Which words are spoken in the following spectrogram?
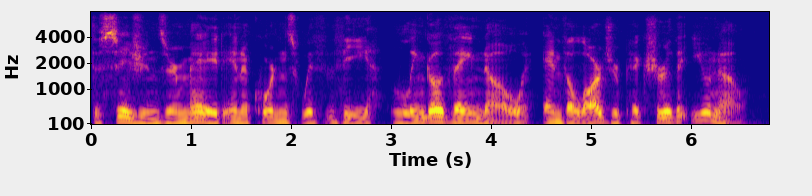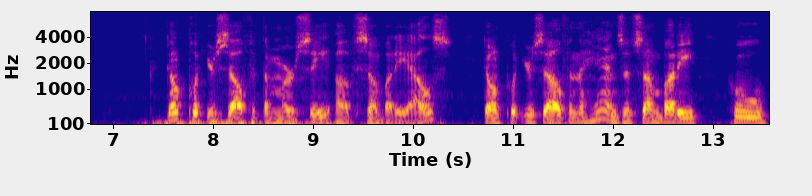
decisions are made in accordance with the lingo they know and the larger picture that you know. Don't put yourself at the mercy of somebody else. Don't put yourself in the hands of somebody who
